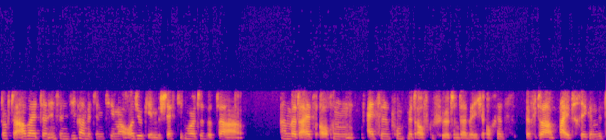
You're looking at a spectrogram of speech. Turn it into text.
Doktorarbeit dann intensiver mit dem Thema Audiogame beschäftigen wollte, wird da haben wir da jetzt auch einen einzelnen Punkt mit aufgeführt und da werde ich auch jetzt öfter Beiträge mit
